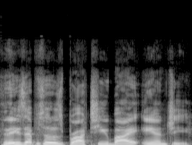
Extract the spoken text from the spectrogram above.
Today's episode is brought to you by Angie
